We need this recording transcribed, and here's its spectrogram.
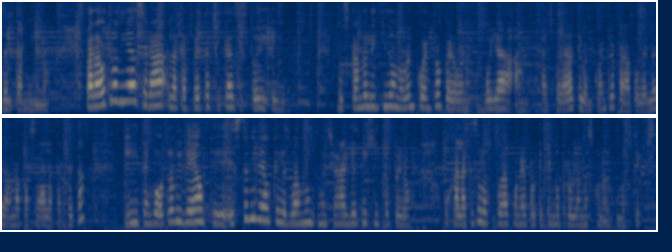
del camino. Para otro día será la carpeta, chicas. Estoy eh, buscando el líquido, no lo encuentro, pero bueno, voy a, esperar a que lo encuentre para poderle dar una pasada a la carpeta. Y tengo otro video que, este video que les voy a mencionar ya es viejito, pero ojalá que se los pueda poner porque tengo problemas con algunos tips.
